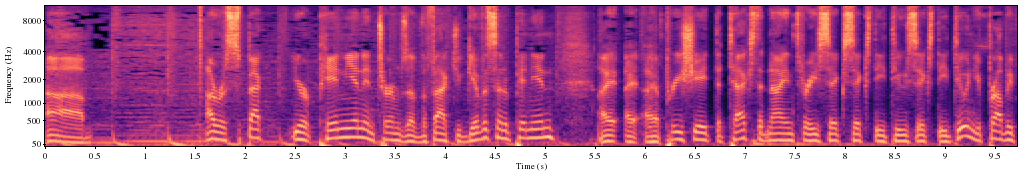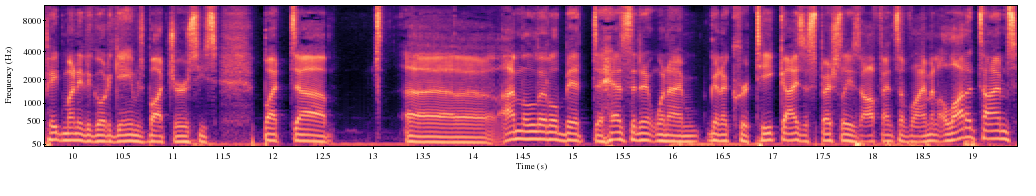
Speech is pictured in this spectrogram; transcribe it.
um, I respect your opinion in terms of the fact you give us an opinion. I, I, I appreciate the text at 936 6262, and you probably paid money to go to games, bought jerseys. But, uh, uh, I'm a little bit hesitant when I'm going to critique guys, especially as offensive linemen. A lot of times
